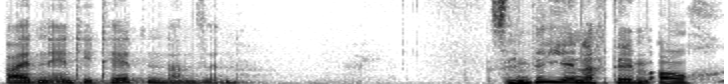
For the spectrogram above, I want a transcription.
beiden Entitäten dann sind. Sind wir je nachdem auch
